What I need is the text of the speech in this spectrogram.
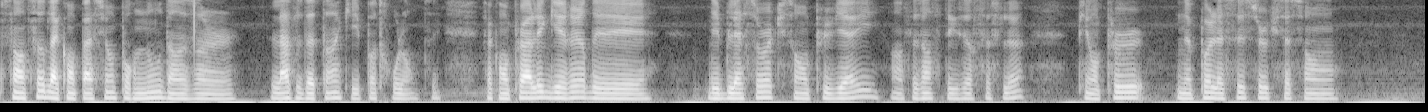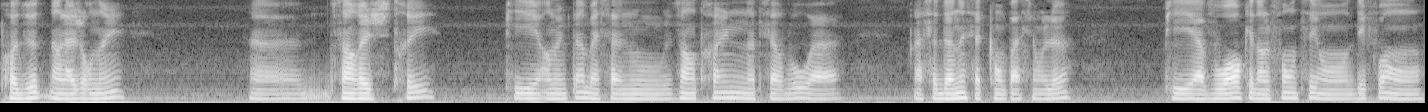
sentir de la compassion pour nous dans un laps de temps qui est pas trop long. Fait qu'on peut aller guérir des, blessures qui sont plus vieilles en faisant cet exercice-là, puis on peut ne pas laisser ceux qui se sont produites dans la journée euh, s'enregistrer, puis en même temps, ben, ça nous entraîne notre cerveau à se donner cette compassion-là, puis à voir que dans le fond, tu sais, on, des fois, on,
